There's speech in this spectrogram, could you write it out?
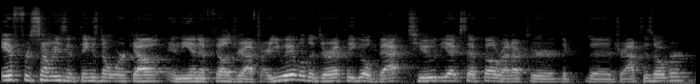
if for some reason things don't work out in the NFL draft, are you able to directly go back to the XFL right after the, the draft is over?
